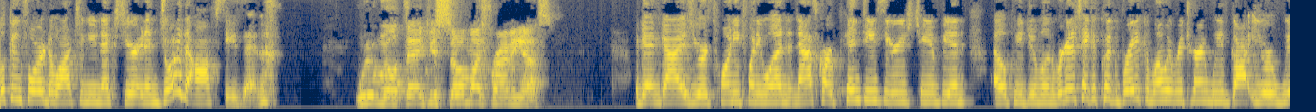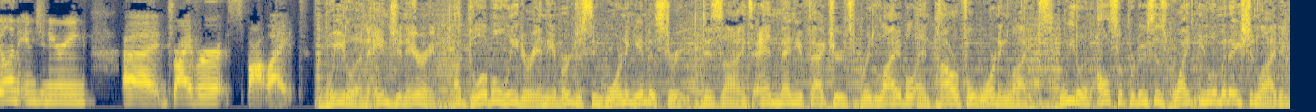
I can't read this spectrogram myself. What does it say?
looking forward to watching you next year and enjoy the off season. We will. Thank you so much for having us. Again, guys, your 2021 NASCAR Pinty Series champion, LP Dumoulin. We're going to take a quick break. And when we return, we've got your Whelen Engineering uh, driver spotlight. Whelen Engineering, a global leader in the emergency warning industry, designs and manufactures reliable and powerful warning lights. Whelen also produces white illumination lighting,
